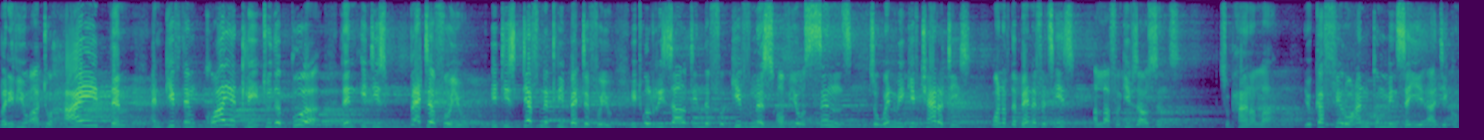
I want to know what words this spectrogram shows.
But if you are to hide them and give them quietly to the poor, then it is better for you. It is definitely better for you. It will result in the forgiveness of your sins. So when we give charities, one of the benefits is Allah forgives our sins. Subhanallah. Yukaffiru ankum min sayyi'atikum.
